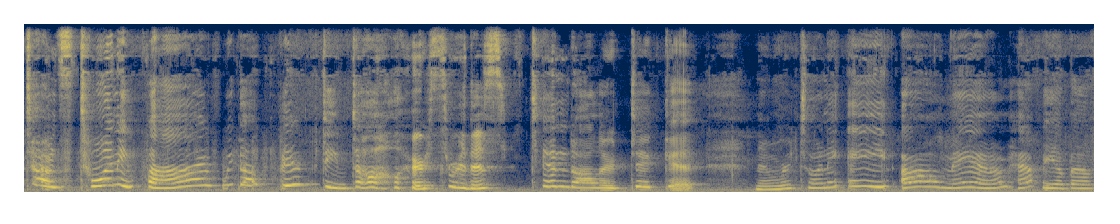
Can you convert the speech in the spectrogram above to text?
times 25? We got $50 for this $10 ticket. Number 28. Oh man, I'm happy about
